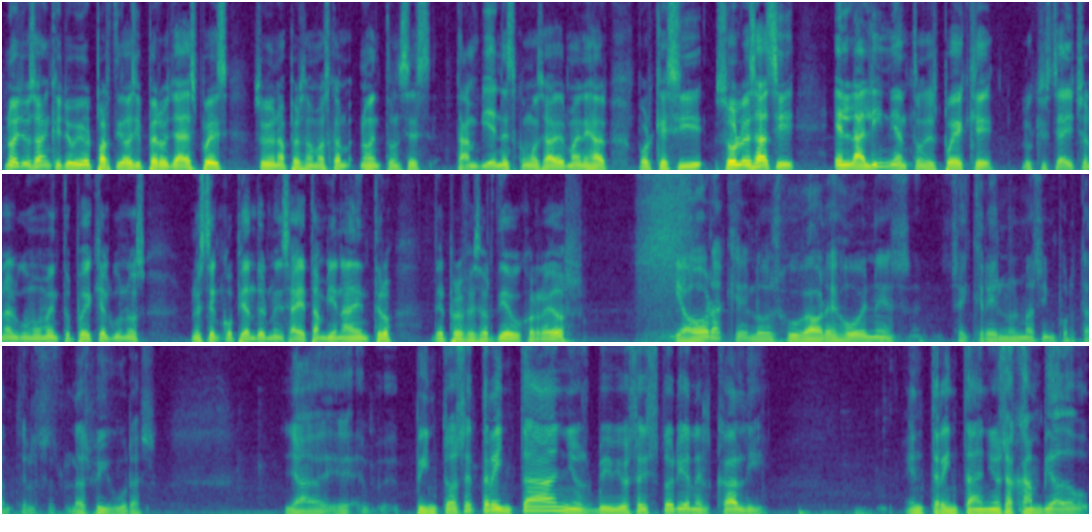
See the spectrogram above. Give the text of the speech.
No, ellos saben que yo vivo el partido así, pero ya después soy una persona más calma. No, entonces también es como saber manejar, porque si solo es así en la línea, entonces puede que, lo que usted ha dicho en algún momento, puede que algunos no estén copiando el mensaje también adentro del profesor Diego Corredor. Y ahora que los jugadores jóvenes se creen los más importantes, las figuras. Ya eh, Pinto hace 30 años vivió esa historia en el Cali. En 30 años ha cambiado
